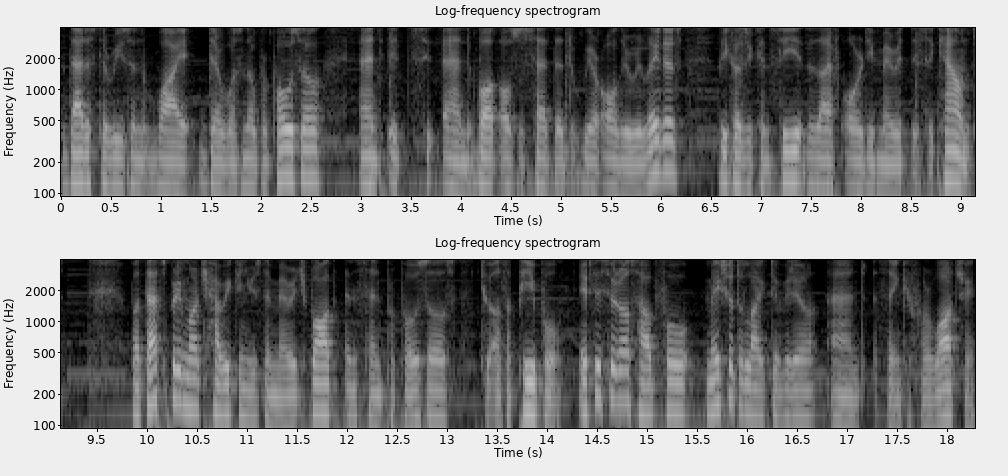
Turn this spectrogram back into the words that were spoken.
that is the reason why there was no proposal. And it's and the bot also said that we are already related because you can see that I've already married this account but that's pretty much how we can use the marriage bot and send proposals to other people. If this video was helpful, make sure to like the video and thank you for watching.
